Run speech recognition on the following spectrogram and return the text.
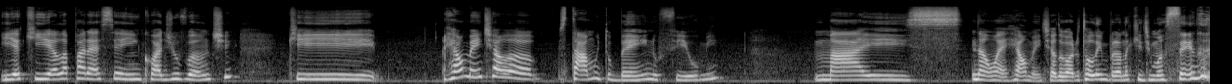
E aqui ela aparece em coadjuvante, que realmente ela está muito bem no filme, mas não é realmente. Agora eu tô lembrando aqui de uma cena.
